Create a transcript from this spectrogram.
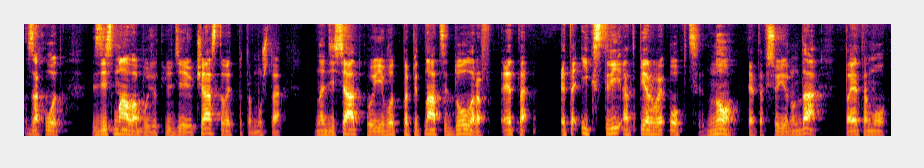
заход. Здесь мало будет людей участвовать, потому что на десятку и вот по 15 долларов это, это x3 от первой опции. Но это все ерунда, поэтому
